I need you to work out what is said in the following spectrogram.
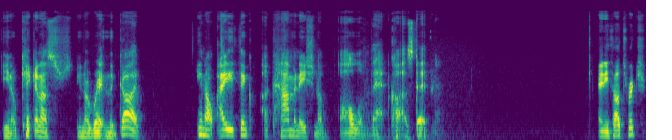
you know, kicking us, you know, right in the gut you know, I think a combination of all of that caused it. Any thoughts, Rich?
